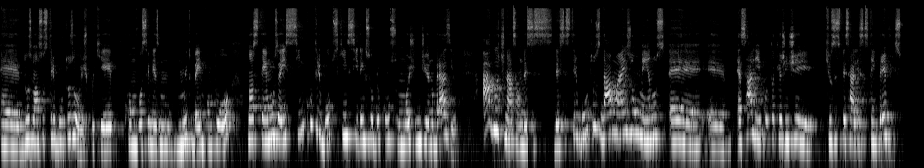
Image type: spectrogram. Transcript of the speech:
é, dos nossos tributos hoje, porque, como você mesmo muito bem pontuou, nós temos aí cinco tributos que incidem sobre o consumo hoje em dia no Brasil. A aglutinação desses, desses tributos dá mais ou menos é, é, essa alíquota que a gente, que os especialistas têm previsto.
